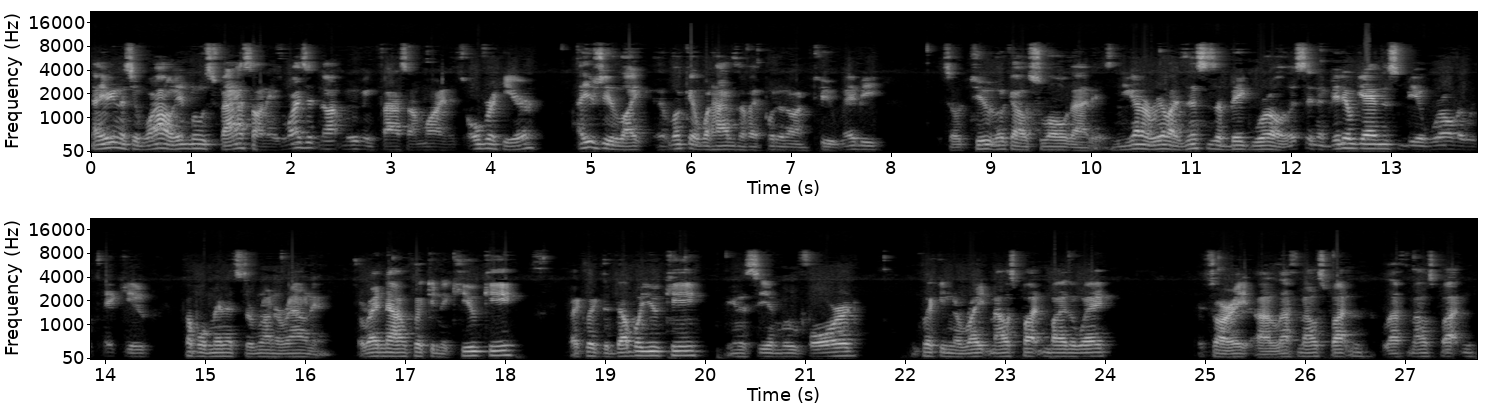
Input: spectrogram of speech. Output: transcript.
Now you're going to say, wow, it moves fast on these. Why is it not moving fast on mine? It's over here. I usually like, look at what happens if I put it on 2. Maybe, so 2, look how slow that is. And you got to realize this is a big world. This in a video game, this would be a world that would take you a couple minutes to run around in. So right now I'm clicking the Q key. If I click the W key, you're going to see it move forward. Clicking the right mouse button, by the way. Sorry, uh, left mouse button, left mouse button,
